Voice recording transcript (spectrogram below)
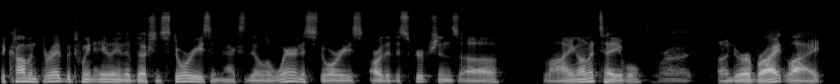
the common thread between alien abduction stories and accidental awareness stories are the descriptions of lying on a table Right. under a bright light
